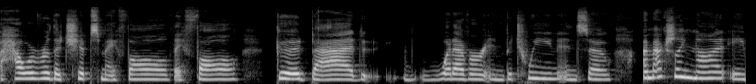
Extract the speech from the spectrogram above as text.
however the chips may fall, they fall good, bad, whatever in between. And so I'm actually not a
